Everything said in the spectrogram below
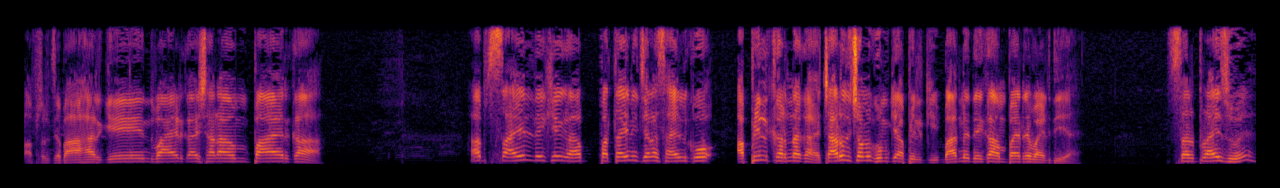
ऑप्शन से बाहर गेंद वाइड का इशारा अंपायर का। अब साहिल देखिएगा, पता ही नहीं चला साहिल को अपील करना कहा है। चारों दिशाओं में घूम के अपील की। बाद में देखा अंपायर ने वाइड दिया है। सरप्राइज़ हुए।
